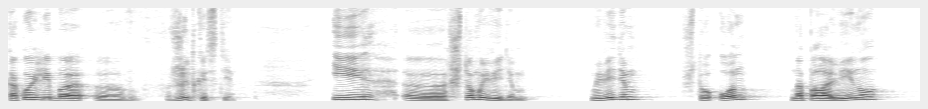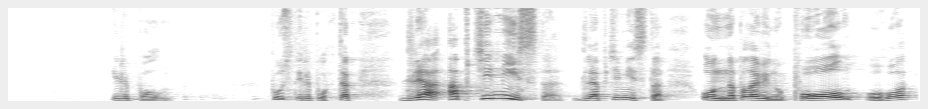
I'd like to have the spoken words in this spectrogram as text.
какой-либо жидкости. И э, что мы видим? Мы видим, что он наполовину или полн. Пуст или полн. Так, для оптимиста, для оптимиста он наполовину полн, ого,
